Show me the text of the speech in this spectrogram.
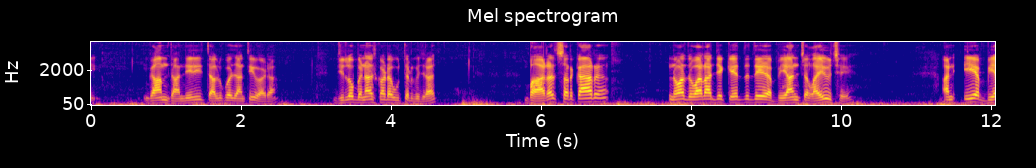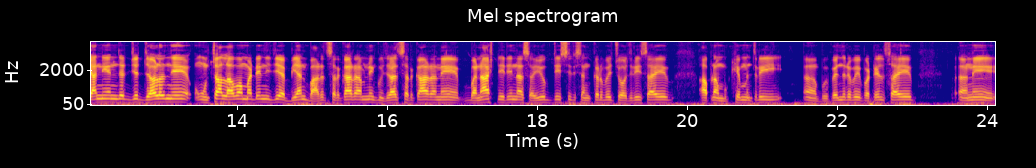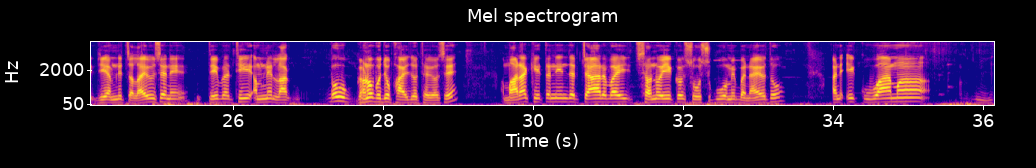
ગામ ધાંધેરી, તાલુકો દાંતીવાડા જિલ્લો બનાસકાંઠા, ઉત્તર ગુજરાત. ભારત સરકારનો દ્વારા જે કેદ દે અભિયાન ચલાવ્યું છે અને એ અભિયાનની અંદર જે જળને ઊંચા લાવવા માટેની જે અભિયાન ભારત સરકાર અમને ગુજરાત સરકાર અને બનાસ ડેરીના સહયોગથી શ્રી શંકરભાઈ ચૌધરી સાહેબ, આપણા મુખ્યમંત્રી ભૂપેન્દ્રભાઈ પટેલ સાહેબ અને જે અમને ચલાવ્યું છે ને, તેમાંથી અમને લાગ, બહુ ઘણો બધો ફાયદો થયો છે. મારા ખેતરની અંદર ચાર બાય છનો એક સોસ કૂવો મેં બનાવ્યો હતો અને એ કૂવામાં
